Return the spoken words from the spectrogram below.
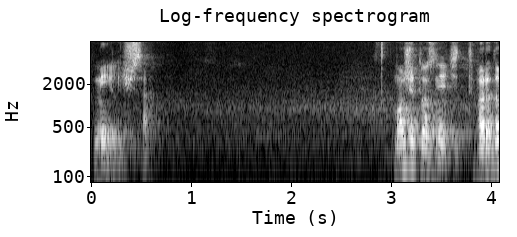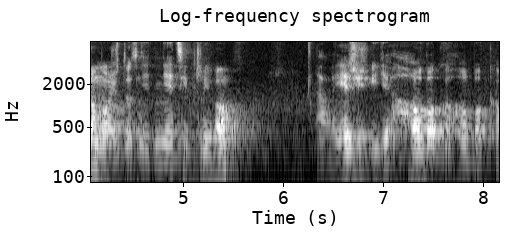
mýliš sa. Môže to znieť tvrdo, môže to znieť necitlivo, ale Ježiš ide hlboko, hlboko.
